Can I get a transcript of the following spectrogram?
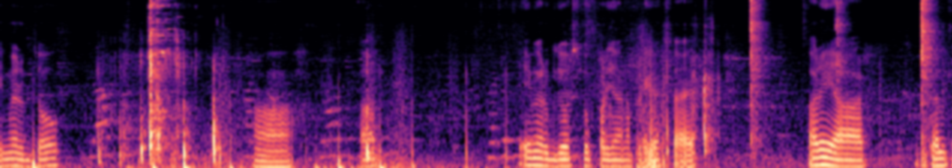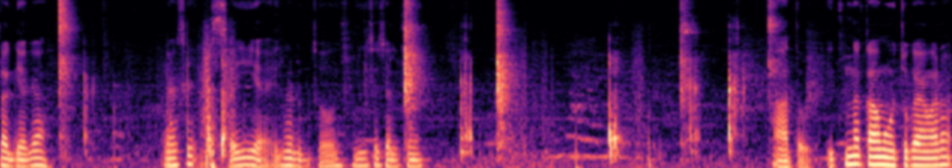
एक मिनट रुक जाओ। हाँ। एक मिनट रुक जाओ उसके ऊपर जाना पड़ेगा शायद। अरे यार, गलत लग गया क्या? वैसे सही है, एक मिनट रुक जाओ, नीचे चलते हैं। हाँ तो इतना काम हो चुका है हमारा।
